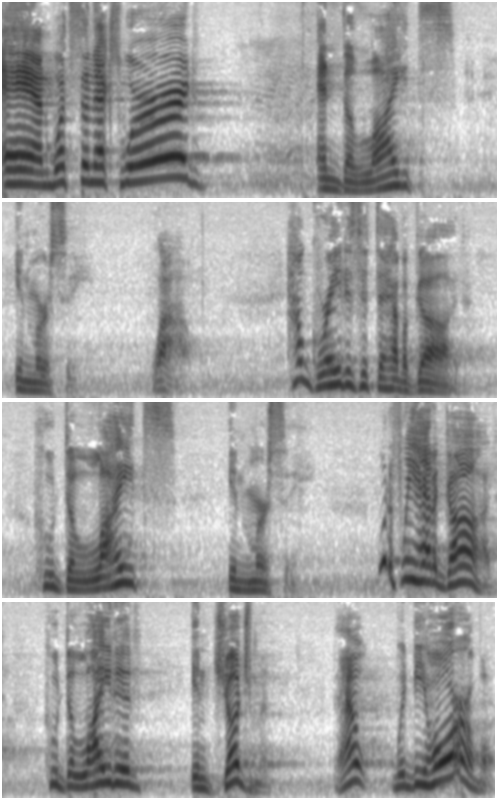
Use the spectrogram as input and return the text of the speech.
and what's the next word? And delights in mercy. Wow. How great is it to have a God who delights in mercy? What if we had a God who delighted in judgment? That would be horrible.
